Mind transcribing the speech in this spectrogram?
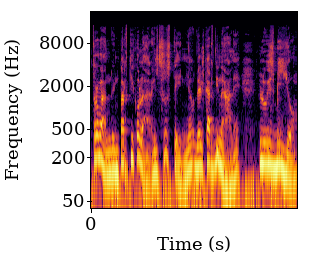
trovando in particolare il sostegno del cardinale Louis Billot.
